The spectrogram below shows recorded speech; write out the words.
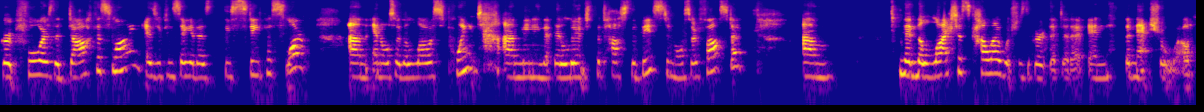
Group four is the darkest line. As you can see, it is the steepest slope um, and also the lowest point, um, meaning that they learnt the task the best and also faster. Um, then the lightest color, which is the group that did it in the natural world.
